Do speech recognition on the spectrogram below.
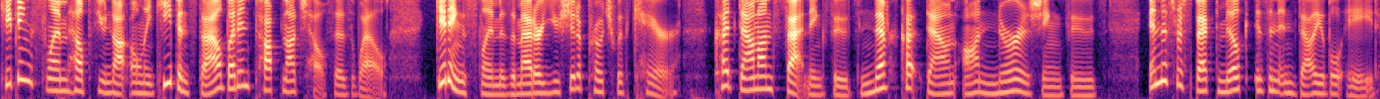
Keeping slim helps you not only keep in style, but in top notch health as well. Getting slim is a matter you should approach with care. Cut down on fattening foods, never cut down on nourishing foods. In this respect, milk is an invaluable aid,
